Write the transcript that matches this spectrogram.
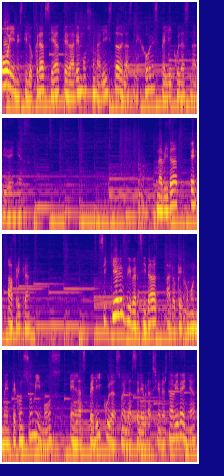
hoy en Estilocracia te daremos una lista de las mejores películas navideñas. Navidad en África. Si quieres diversidad a lo que comúnmente consumimos, en las películas o en las celebraciones navideñas,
